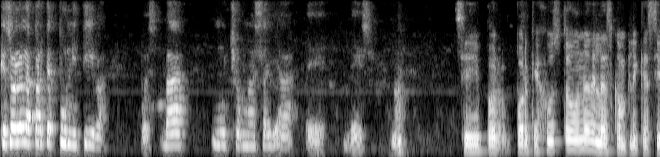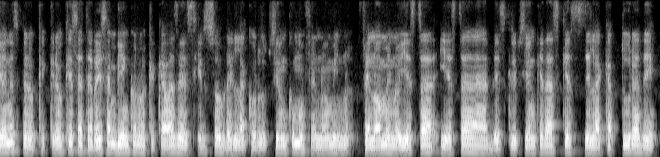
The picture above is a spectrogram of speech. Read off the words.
que solo la parte punitiva, pues va mucho más allá de, eso, ¿no? Sí, por, porque justo una de las complicaciones, pero que creo que se aterrizan bien con lo que acabas de decir sobre la corrupción como fenómeno, fenómeno y, esta, y esta descripción que das, que es de la captura de,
